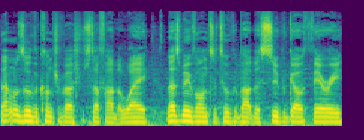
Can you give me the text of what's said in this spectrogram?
that was all the controversial stuff out of the way. Let's move on to talk about the Supergirl theory.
